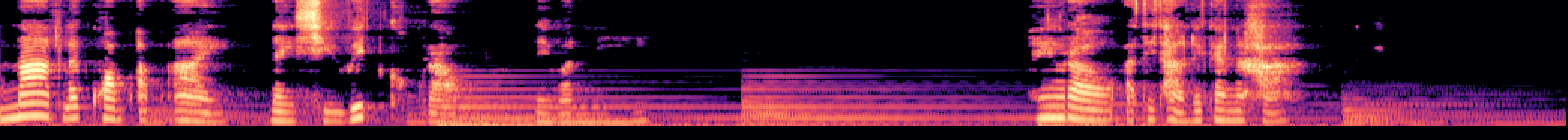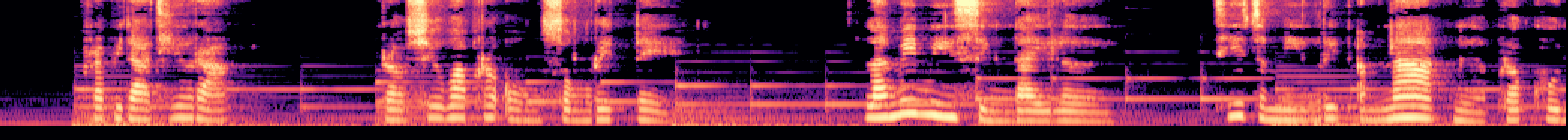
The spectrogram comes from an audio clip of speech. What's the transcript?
ำนาจและความอับอายในชีวิตของเราในวันนี้ ให้เราอธิษฐานด้วยกันนะคะ พระบิดาที่รัก เราเชื่อว่าพระองค์ทรงฤทธิ์เดชและไม่มีสิ่งใดเลย ที่จะมีฤทธิ์อำนาจเหนือพระคุณ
